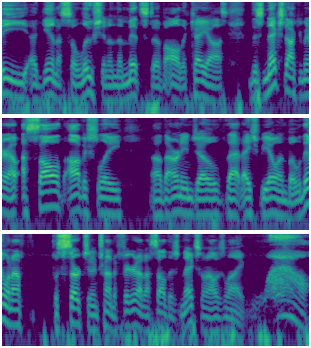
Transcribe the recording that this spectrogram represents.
be again a solution in the midst of all the chaos. This next documentary, I, I saw obviously uh, the Ernie and Joe that HBO, one, but then when I was searching and trying to figure it out, I saw this next one. I was like, wow,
